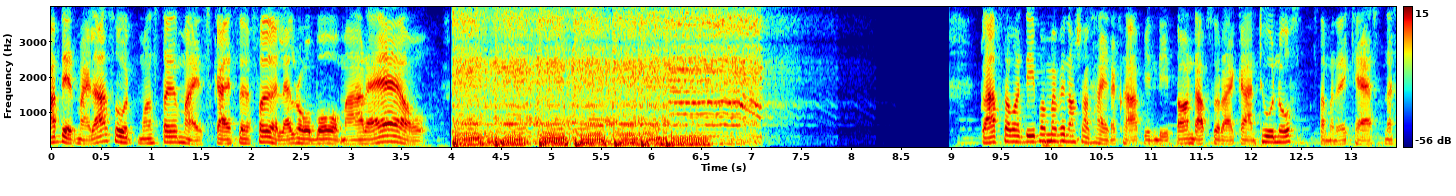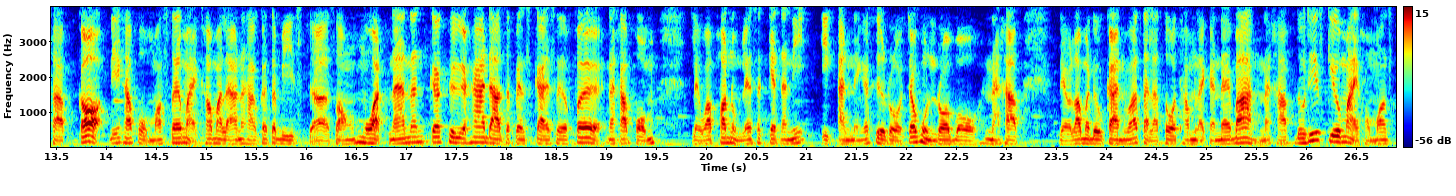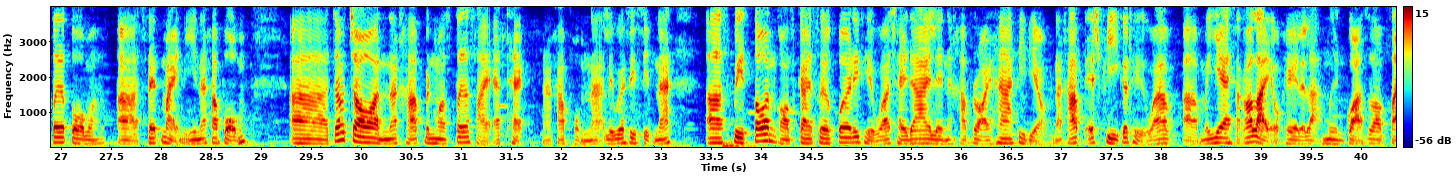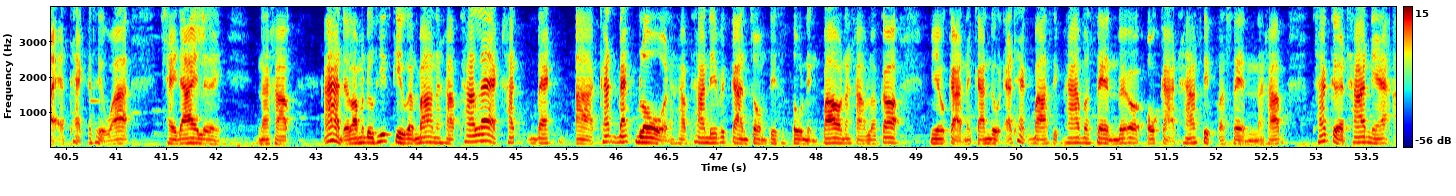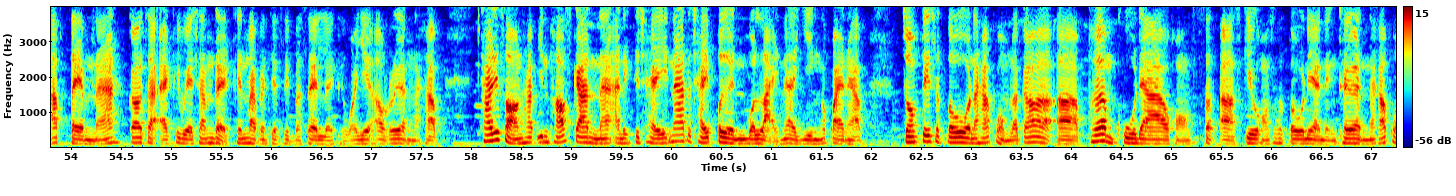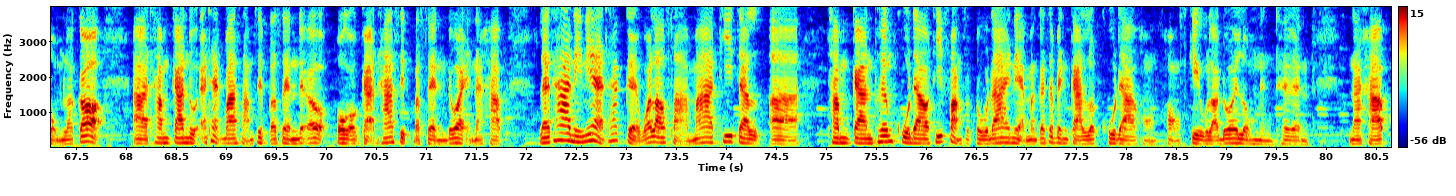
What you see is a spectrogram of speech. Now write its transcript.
อัปเดตใหม่ล่าสุด มอนสเตอร์ใหม่ Sky Surfer และ Robo มาแล้ว กราบสวัสดีพ่อแม่พี่น้องชาวไทยนะครับ ยินดีต้อนรับสู่รายการ Two Noobs Summoner Cast นะครับ ก็นี่ครับผมมอนสเตอร์ใหม่เข้ามาแล้วนะครับ ก็จะมีสองหมวดนะนั่นก็คือ 5 ดาวจะเป็น Sky Surfer นะครับผมหรือว่าพ่อหนุ่มเล่นสเก็ตอันนี้อีกอันหนึ่งก็คือโรเจ้าหุ่นโรโบนะครับเดี๋ยวเรามาดูกันว่าแต่ละตัวทำอะไรกันได้บ้างนะครับดูที่สกิลใหม่ของมอนสเตอร์ตัวเซตใหม่นี้นะครับผม เจ้าจอนนะครับ เป็นมอนสเตอร์สายแอตแทกนะครับผมนะเลเวล40 นะสปีดต้นของ Sky Surfer ที่ถือว่าใช้ได้เลยนะครับ 105 ทีเดียวนะครับ HP ก็ถือว่าไม่แย่สักเท่าไหร่ โอเคเลยละหมื่นกว่าสำหรับสายแอตแทกก็ถือว่าใช้ได้เลยนะครับ อ่าเดี๋ยวเรามาดูที่สกิลกันบ้างนะครับท่าแรก cut back อ่า cut back blow นะครับท่านี้เป็นการโจมตีศัตรูหนึ่งเป้านะครับแล้วก็มีโอกาสในการดูด attack bar 15%ด้วยโอกาส 50%นะครับถ้าเกิดท่านี้อัพเต็มนะก็จะ activation rate ขึ้นมาเป็น 70%เลยถือว่าเยอะเอาเรื่องนะครับท่าที่2ครับ impulse gun นะอันนี้คือใช้น่าจะใช้ปืนบนไหล่เนี่ยยิงเข้าไปนะครับโจมตีศัตรูนะครับผมแล้วก็อ่าเพิ่มคูลดาวของสกิลของศัตรูเนี่ยหนึ่งเทิร์นนะครับผมแล้วก็อ่าทำการดูด attack bar 30%ด้วยโอกาส 50%ด้วยนะครับและท่านี้เนี่ยถ้าเกิดว่าเราสามารถที่จะทำการเพิ่มคูดาวที่ฝั่งศัตรูได้เนี่ยมันก็จะเป็นการลดคูดาวของของสกิลเราด้วยลง1เทิร์นนะครับ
